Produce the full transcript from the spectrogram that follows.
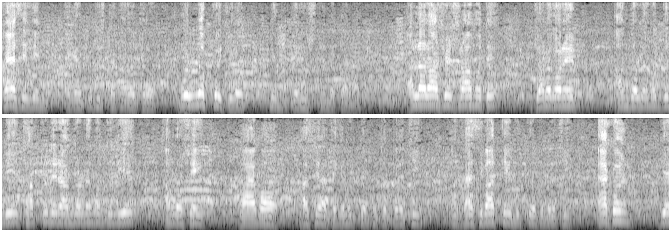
ফ্যাসিজম এখানে প্রতিষ্ঠা করা হয়েছিল। মূল লক্ষ্যই ছিল বিএনপিকে নিশ্চিন্ন করা। আল্লাহ রহসের সহমতে জনগণের আন্দোলনের মধ্য দিয়ে, ছাত্রদের আন্দোলনের মধ্য দিয়ে আমরা সেই ভয়াবহ হাসিরা থেকে মুক্ত করতে পেরেছি আমরা ফ্যাসিবাদ থেকে মুক্ত হতে পেরেছি। এখন যে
